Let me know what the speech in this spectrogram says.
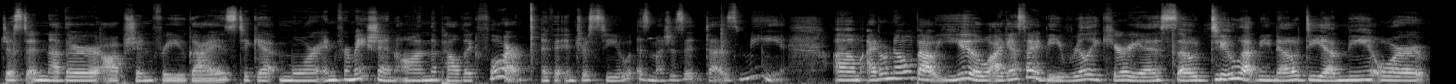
just another option for you guys to get more information on the pelvic floor if it interests you as much as it does me. Um, I don't know about you. I guess I'd be really curious. So do let me know, DM me, or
